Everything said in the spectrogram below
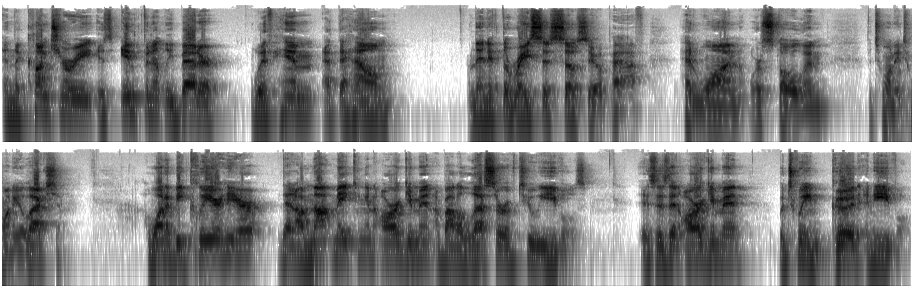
and the country is infinitely better with him at the helm than if the racist sociopath had won or stolen the 2020 election. I want to be clear here that I'm not making an argument about a lesser of two evils. This is an argument between good and evil.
